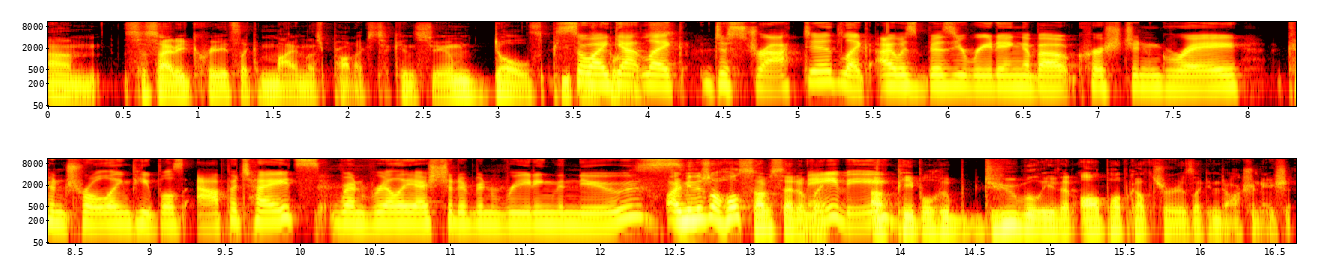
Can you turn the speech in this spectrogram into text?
um, society creates like mindless products to consume dulls people. So I get like distracted. Like I was busy reading about Christian Grey controlling people's appetites when really I should have been reading the news. I mean, there's a whole subset of Maybe. like of people who do believe that all pop culture is like indoctrination.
